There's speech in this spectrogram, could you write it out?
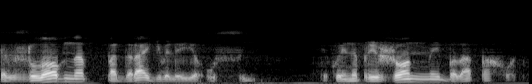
как злобно подрагивали ее усы какой напряженной была походка.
